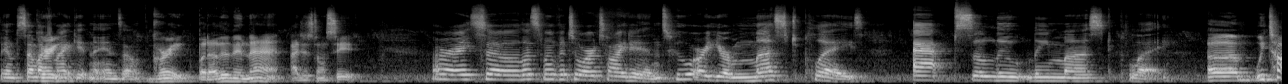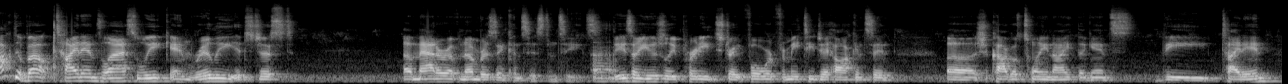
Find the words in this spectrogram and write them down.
and somebody Great. might get in the end zone. great. But other than that, I just don't see it. All right, so let's move into our tight ends. Who are your must plays? Absolutely must play. Um, we talked about tight ends last week, and really it's just a matter of numbers and consistencies. These are usually pretty straightforward for me. TJ Hockenson, uh, Chicago's 29th against the tight end.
